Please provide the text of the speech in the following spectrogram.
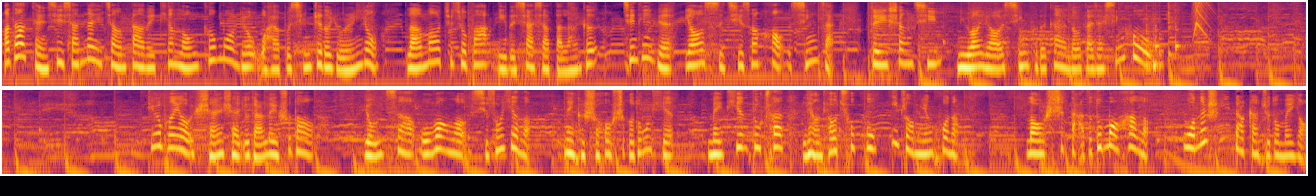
好的，感谢一下奈将、大卫天龙、哥莫流，我还不信这都有人用。蓝猫九九八，你的夏夏板蓝根，倾听员幺四七三号星仔，对于上期女王瑶辛苦的盖楼，大家辛苦。听众朋友闪闪有点累，说道：“有一次啊，我忘了写作业了。那个时候是个冬天，每天都穿两条秋裤，一条棉裤呢。老师打的都冒汗了，我那是一点感觉都没有。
